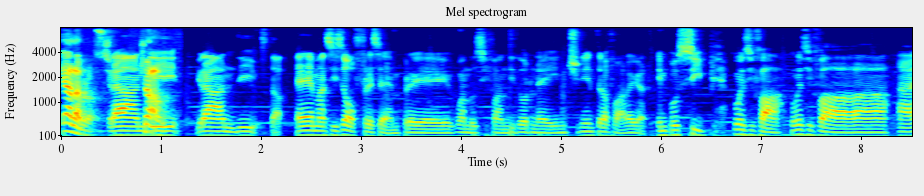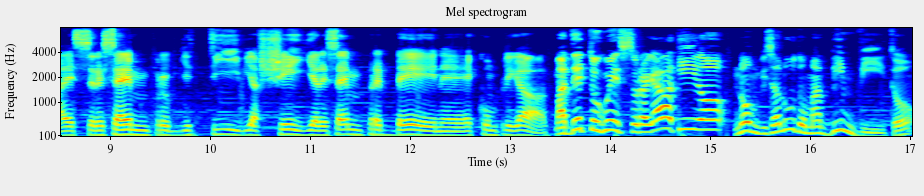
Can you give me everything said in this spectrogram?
E alla prossima. Grandi, Ciao. grandi. Sta. Eh, ma si soffre sempre quando si fanno i tornei. Non c'è niente da fare, ragazzi. È impossibile. Come si fa? Come si fa a essere sempre obiettivi, a scegliere sempre bene? È complicato. Ma detto questo, ragazzi, io non vi saluto, ma vi invito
